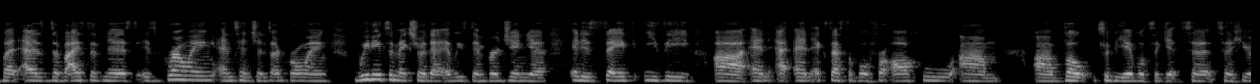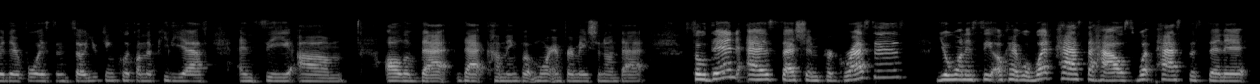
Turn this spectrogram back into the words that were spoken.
But as divisiveness is growing and tensions are growing, we need to make sure that at least in Virginia, it is safe, easy, uh, and and accessible for all who um, uh, vote to be able to get to to hear their voice. And so you can click on the PDF and see um, all of that that coming, but more information on that. So then as session progresses, you'll want to see, okay, well, what passed the House, what passed the Senate,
